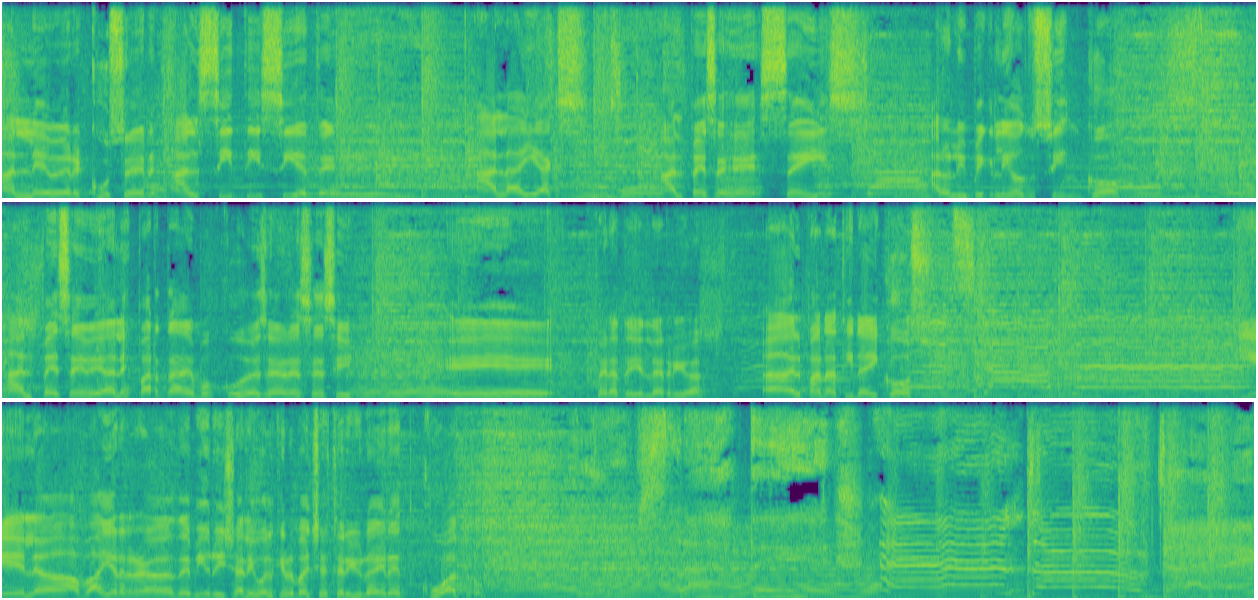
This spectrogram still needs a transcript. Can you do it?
Al Leverkusen, al City 7. Al Ajax, al PSG 6. Al Olympique Lyon 5. Al PSV, al Esparta de Moscú, debe ser ese sí. Eh, espérate, ¿y el de arriba? Ah, el Panathinaikos. El Bayern de Múnich, al igual que el Manchester United, 4. Looks like the end of days.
